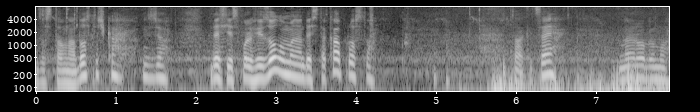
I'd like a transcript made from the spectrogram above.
Заставна досточка. Десь є фольгоізол у мене, десь така просто. Так, і це ми робимо,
